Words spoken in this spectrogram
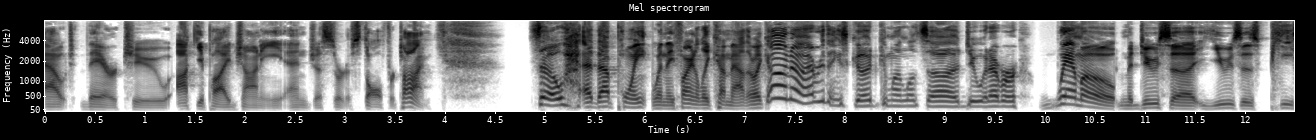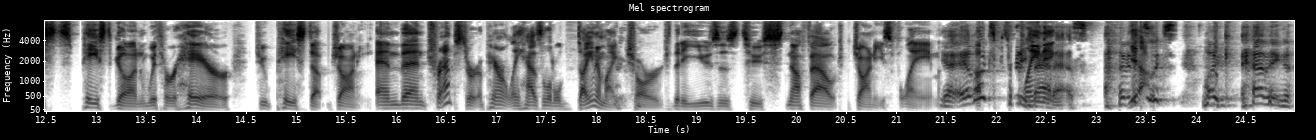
out there to occupy Johnny and just sort of stall for time. So at that point, when they finally come out, they're like, "Oh no, everything's good. Come on, let's uh, do whatever." Whammo! Medusa uses Pete's paste gun with her hair to paste up Johnny, and then Trapster apparently has a little dynamite charge that he uses to snuff out Johnny's flame. Yeah, it looks uh, pretty badass. it yeah. looks like having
